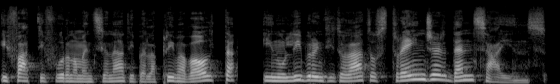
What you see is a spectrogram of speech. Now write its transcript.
i fatti furono menzionati per la prima volta in un libro intitolato Stranger Than Science.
